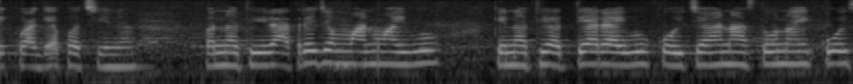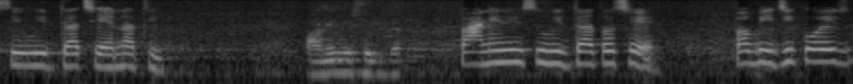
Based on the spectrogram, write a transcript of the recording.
એક વાગ્યા પછીના. પણ નથી રાત્રે જમવાનું આવ્યું કે નથી અત્યારે આવ્યું? કોઈ ચા નાસ્તો નહીં કોઈ સુવિધા છે નથી. પાણીની સુવિધા? પાણીની સુવિધા તો છે. પણ બીજી કોઈ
